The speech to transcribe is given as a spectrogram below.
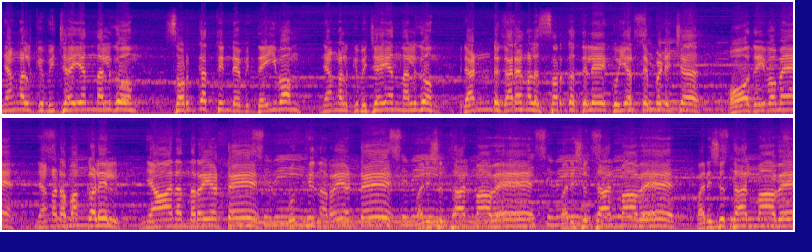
ഞങ്ങൾക്ക് വിജയം നൽകും. സ്വർഗത്തിന്റെ ദൈവം ഞങ്ങൾക്ക് വിജയം നൽകും. രണ്ട് കരങ്ങൾ സ്വർഗത്തിലേക്ക് ഉയർത്തിപ്പിടിച്ച് ഓ ദൈവമേ ഞങ്ങളുടെ മക്കളിൽ ജ്ഞാനം നിറയട്ടെ ബുദ്ധി നിറയട്ടെ പരിശുദ്ധാത്മാവേ പരിശുദ്ധാത്മാവേ പരിശുദ്ധാത്മാവേ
